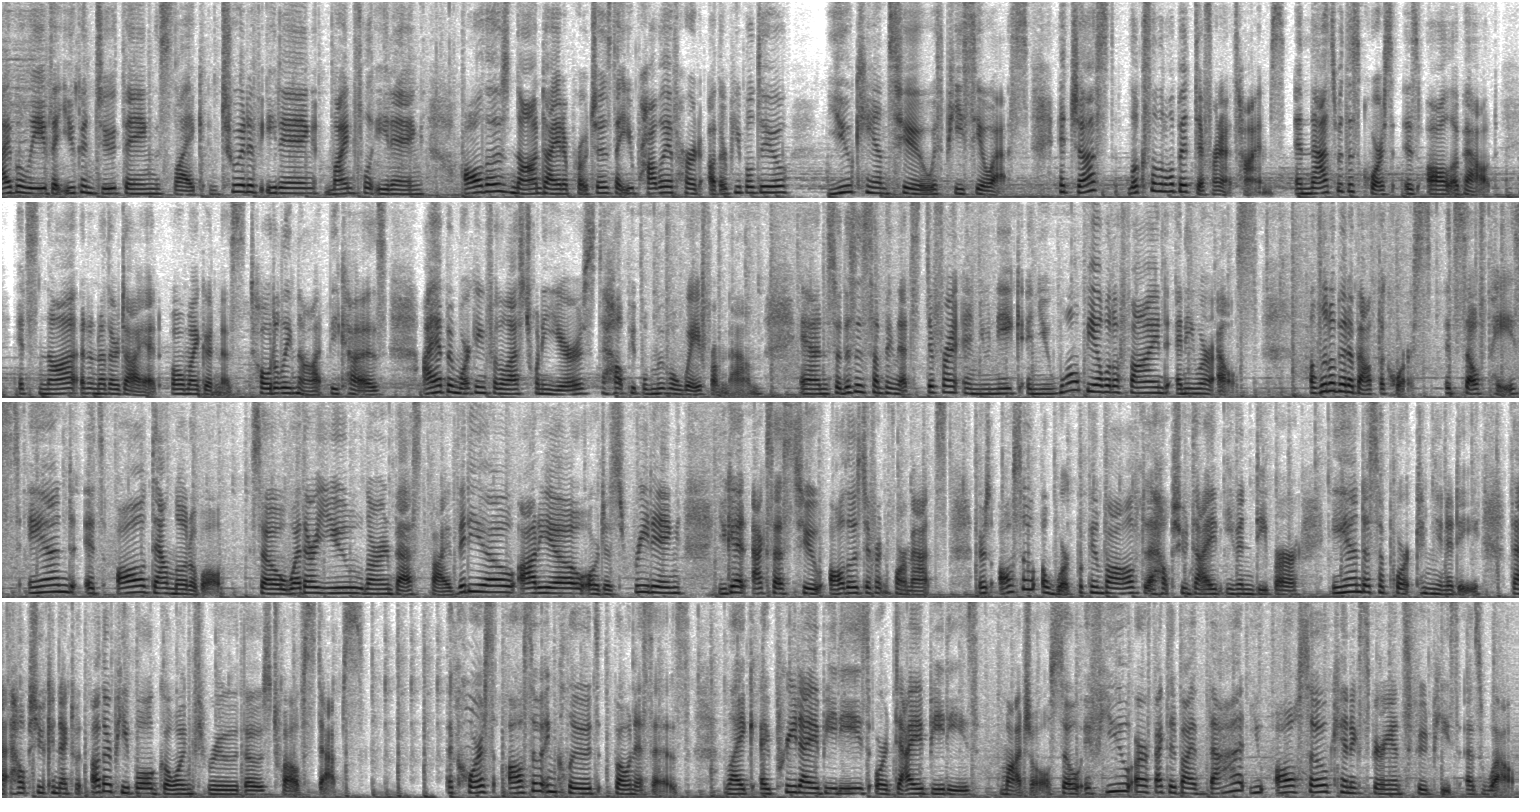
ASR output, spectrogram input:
I believe that you can do things like intuitive eating, mindful eating, all those non diet approaches that you probably have heard other people do. You can too with PCOS. It just looks a little bit different at times. And that's what this course is all about. It's not another diet. Oh my goodness, totally not, because I have been working for the last 20 years to help people move away from them. And so this is something that's different and unique, and you won't be able to find anywhere else a little bit about the course. It's self paced and it's all downloadable. So, whether you learn best by video, audio, or just reading, you get access to all those different formats. There's also a workbook involved that helps you dive even deeper and a support community that helps you connect with other people going through those 12 steps. The course also includes bonuses like a prediabetes or diabetes module. So if you are affected by that, you also can experience food peace as well.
